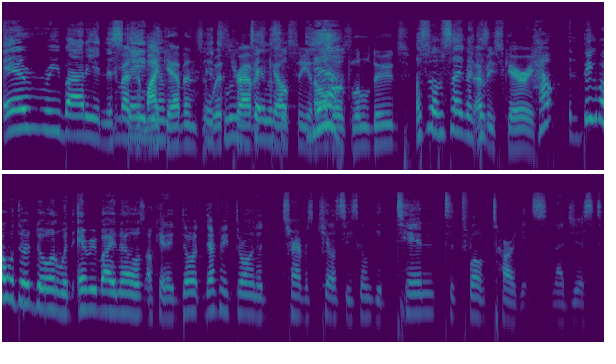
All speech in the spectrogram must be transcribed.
Everybody in the Can you imagine stadium, Mike Evans with Travis Taylor Kelce and Yeah. all those little dudes? That's what I'm saying. Like, That'd be scary. How think about what they're doing with everybody knows. Okay, they don't definitely throwing to Travis Kelce. He's gonna get ten to twelve targets, and I just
